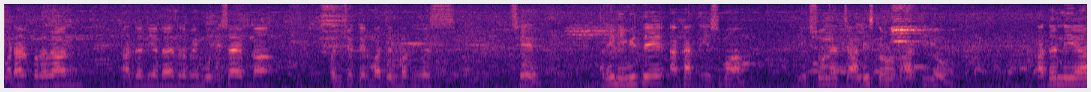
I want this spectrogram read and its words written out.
વડાપ્રધાન આદરણીય નરેન્દ્રભાઈ મોદી સાહેબના પંચોતેરમાં જન્મદિવસ છે. અને નિમિત્તે આખા દેશમાં એકસો ને ચાલીસ કરોડ ભારતીયો આદરણીય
